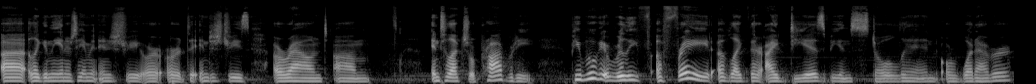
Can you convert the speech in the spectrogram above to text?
uh, like in the entertainment industry or, or the industries around um, intellectual property, people who get really f- afraid of like their ideas being stolen or whatever,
